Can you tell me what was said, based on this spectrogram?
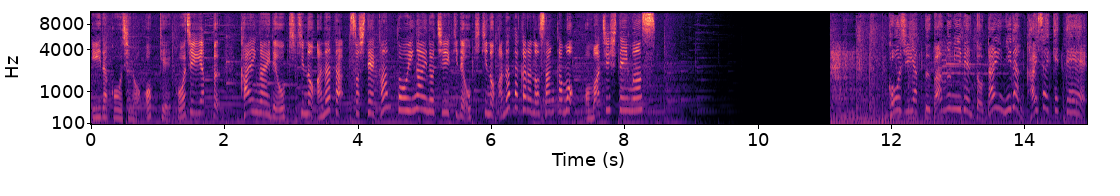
飯田浩二の OK コージーアップ。海外でお聞きのあなたそして関東以外の地域でお聞きのあなたからの参加もお待ちしています。 Cozy up 番組イベント第2弾開催決定。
